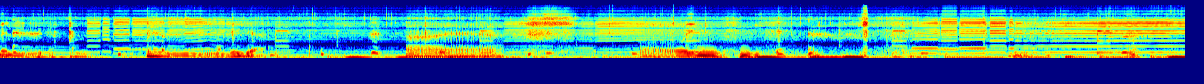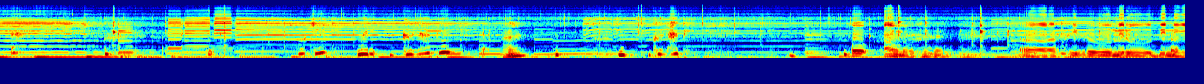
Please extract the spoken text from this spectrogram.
మెల్లిగా మెల్లిగా ఆ, ఓ, ఇం- ఓకే మరి గులాబీ ఆ? గులాబీ ఓ అవును ఆ, ఇప్పుడు మీరు దీన్ని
